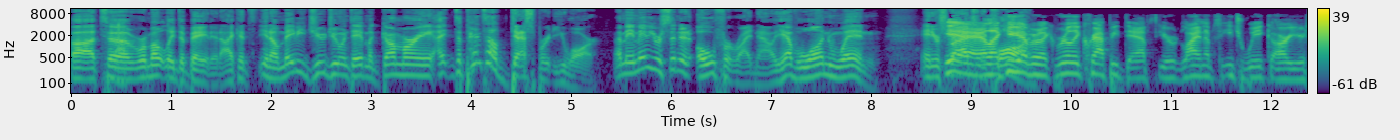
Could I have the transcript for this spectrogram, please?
uh, to yeah. remotely debate it. I could, you know, maybe Juju and Dave Montgomery. It depends how desperate you are. I mean, maybe you're sitting at 0 for right now. You have one win. And you're yeah, like you have like really crappy depth. Your lineups each week are you're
